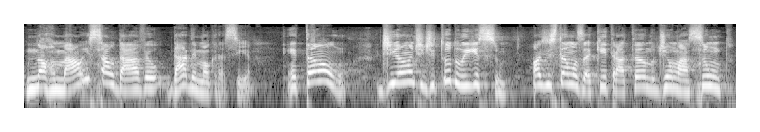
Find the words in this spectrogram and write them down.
normal e saudável da democracia. Então, diante de tudo isso, nós estamos aqui tratando de um assunto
